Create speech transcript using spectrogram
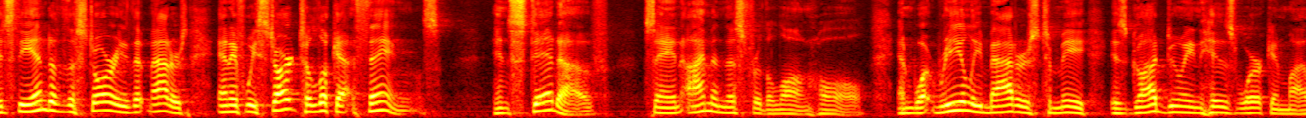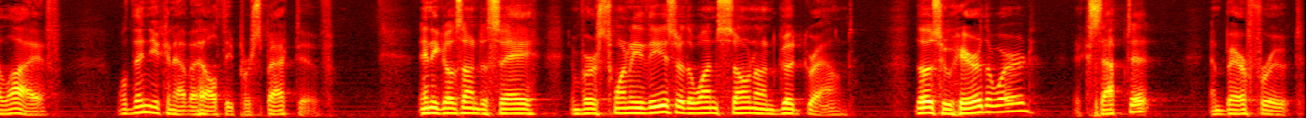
It's the end of the story that matters. And if we start to look at things instead of saying, I'm in this for the long haul, and what really matters to me is God doing His work in my life, well, then you can have a healthy perspective. And he goes on to say in verse 20, These are the ones sown on good ground, those who hear the word, accept it, and bear fruit,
